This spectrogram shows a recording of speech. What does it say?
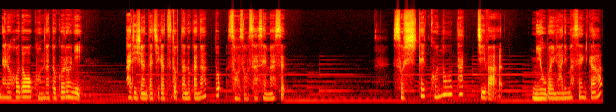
なるほどこんなところにパリジャンたちが集ったのかなと想像させますそしてこのタッチは見覚えがありませんか？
